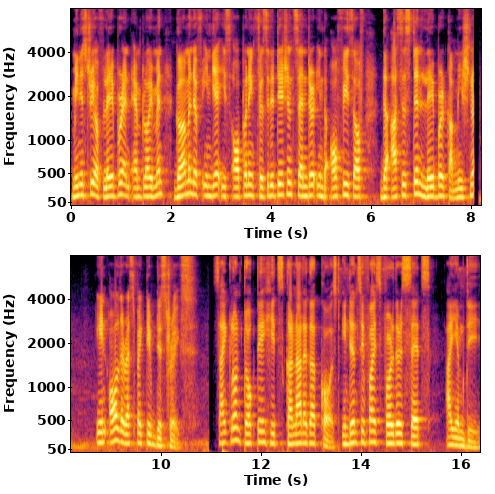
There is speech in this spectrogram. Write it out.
Ministry of Labour and Employment, Government of India is opening facilitation center in the office of the Assistant Labour Commissioner in all the respective districts. Cyclone Tauktae hits Karnataka coast, intensifies further sets IMD.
